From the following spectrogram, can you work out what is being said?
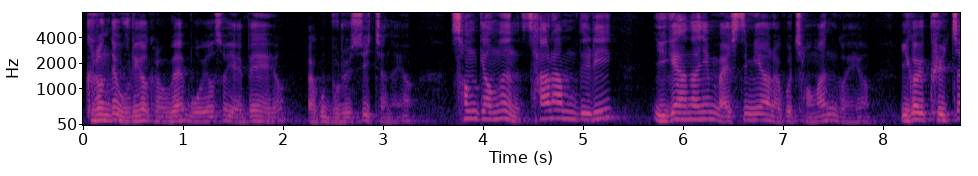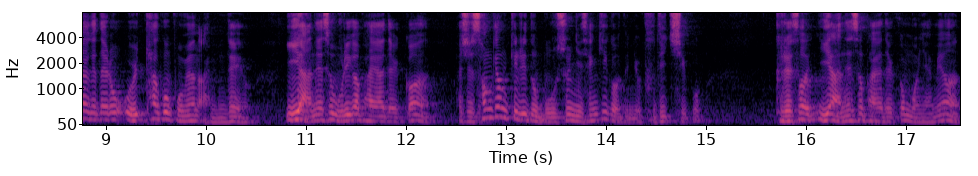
그런데 우리가 그럼 왜 모여서 예배해요? 라고 물을 수 있잖아요. 성경은 사람들이 이게 하나님 말씀이야 라고 정한 거예요. 이걸 글자 그대로 옳다고 보면 안 돼요. 이 안에서 우리가 봐야 될건 사실 성경끼리도 모순이 생기거든요. 부딪히고. 그래서 이 안에서 봐야 될 건 뭐냐면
